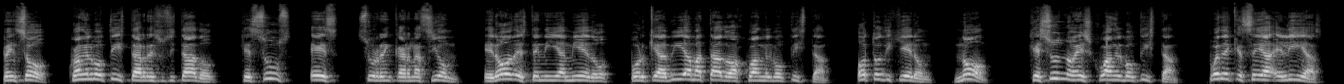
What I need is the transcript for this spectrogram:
pensó, Juan el Bautista resucitado. Jesús es su reencarnación. Herodes tenía miedo porque había matado a Juan el Bautista. Otros dijeron, no, Jesús no es Juan el Bautista. Puede que sea Elías.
